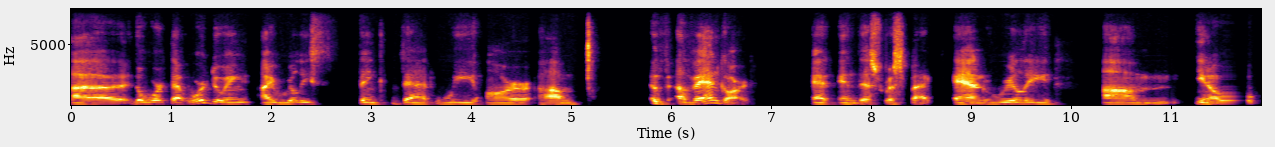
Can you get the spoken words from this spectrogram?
uh, the work that we're doing, I really think that we are um, a, a vanguard at, in this respect and really, um, you know,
